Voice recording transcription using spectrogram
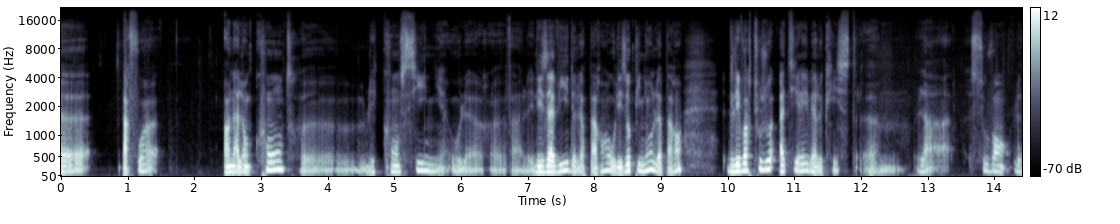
euh, parfois en allant contre euh, les consignes ou euh, enfin, les avis de leurs parents ou les opinions de leurs parents, de les voir toujours attirés vers le Christ. là, souvent, le,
